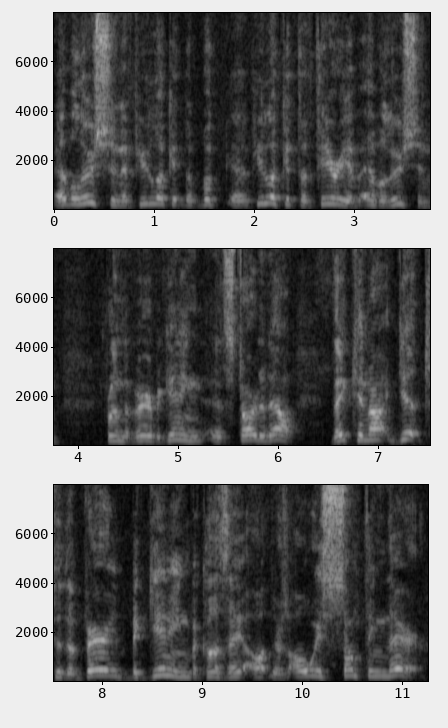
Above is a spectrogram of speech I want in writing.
Evolution, if you look at the book, uh, if you look at the theory of evolution from the very beginning, it started out they cannot get to the very beginning because they uh, there's always something there.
